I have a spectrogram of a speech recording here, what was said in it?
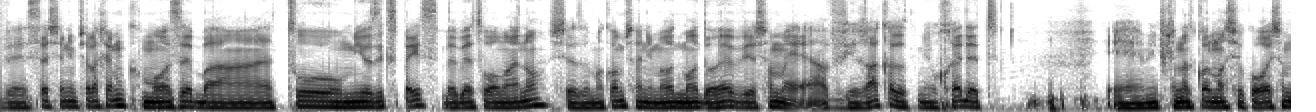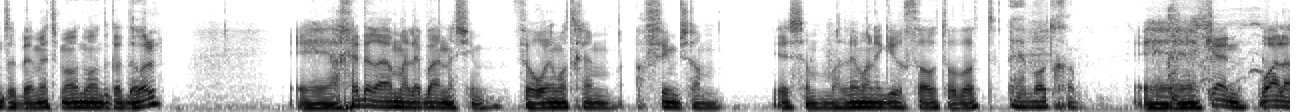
וסשנים שלכם, כמו זה ב-True Music Space בבית רומנו, שזה מקום שאני מאוד מאוד אוהב, יש שם אה, אווירה כזאת מיוחדת. אה, מבחינת כל מה שקורה שם זה באמת מאוד מאוד גדול. החדר היה מלא באנשים, ורואים אתכם עפים שם, יש שם מלא מלא גרסאות טובות. היה מאוד חם. כן, וואלה,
